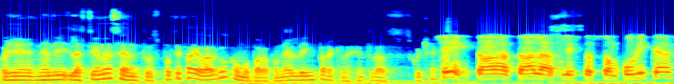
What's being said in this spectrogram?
Oye, Nandy, ¿las tienes en tu Spotify o algo como para poner el link para que la gente las escuche? Sí, todas las listas son públicas.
